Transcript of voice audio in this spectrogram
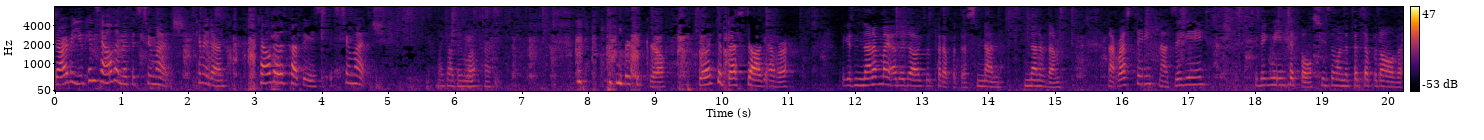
Darby, you can tell them if it's too much. Come here, Darby. Tell those puppies it's too much. My God, they love her. You're a good girl. You're like the best dog ever. Because none of my other dogs would put up with this. None. None of them. Not Rusty, not Ziggy. The big mean pit bull. She's the one that puts up with all of it.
